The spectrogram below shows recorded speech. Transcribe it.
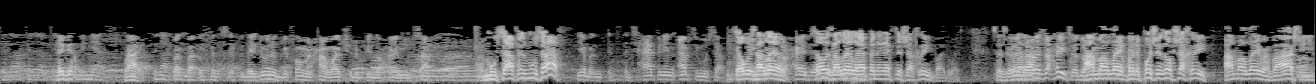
they're not gonna. They They're get- Right. But, but if it's if they're doing it before Minha, why should it be L'chaim Musaf? Musaf is musaf. Yeah, but it, it's happening after Musaf. So is Halel. L'chaim, So is they're Halel doing it. happening after Shachrit, by the way. Says So then Gemara. there is so the- Amar but it pushes off Shachrit. Amar lei, Rav Ashi.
